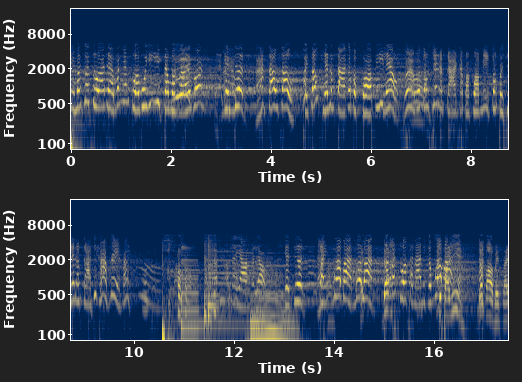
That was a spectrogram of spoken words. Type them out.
นี่มันคือตัวเดี๋ยวมันยังตัวผู้หญิงอีกแต่บักหลายคนเอ็ดเดือนเศร้าเศร้าข่อยเศร้าเสียน้ำตาก็บักปอบนี่แล้วเออว่าต้องเสียน้ำตากับปะปอมนี่ต้องไปเสียน้ำตาที่คาเฟ่ไปอะไรยางกันแล้วเอ็ดเดือนไปเมื่อบาทเมื่อบาทเดี๋ยวมันตัวขนาดนี้ก็เมื่อสุปาบาทนี่จะเฝ้าไปใส่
